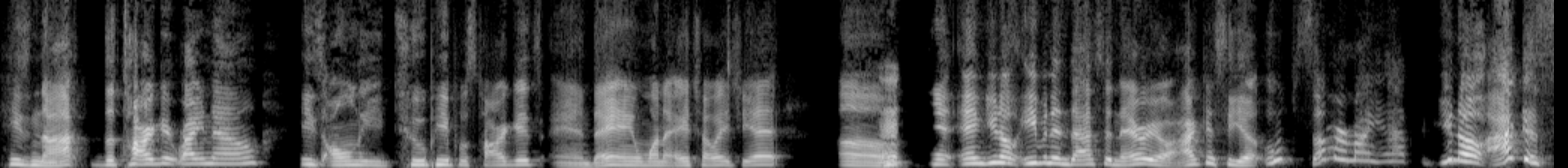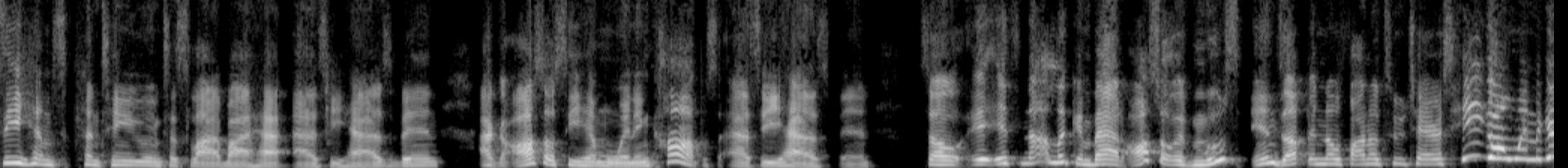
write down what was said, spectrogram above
he's not the target right now. He's only two people's targets, and they ain't won a HOH yet. Um, and, and, you know, even in that scenario, I could see a oops, Summer might have, you know, I could see him continuing to slide by ha- as he has been. I could also see him winning comps as he has been. So it, it's not looking bad. Also, if Moose ends up in no final two chairs, he gonna win the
